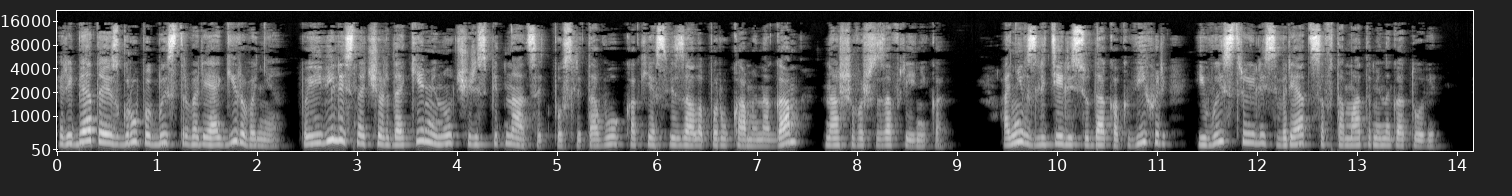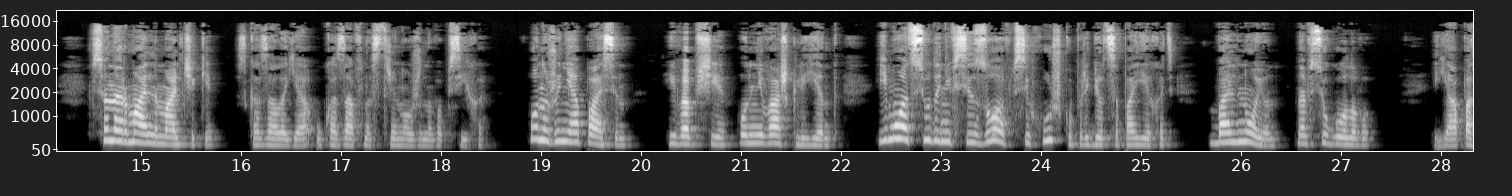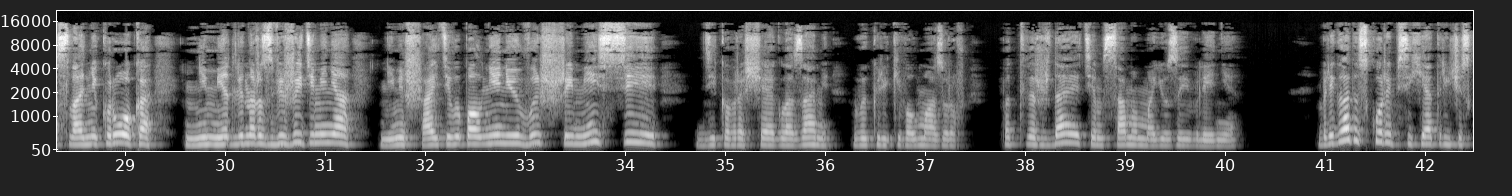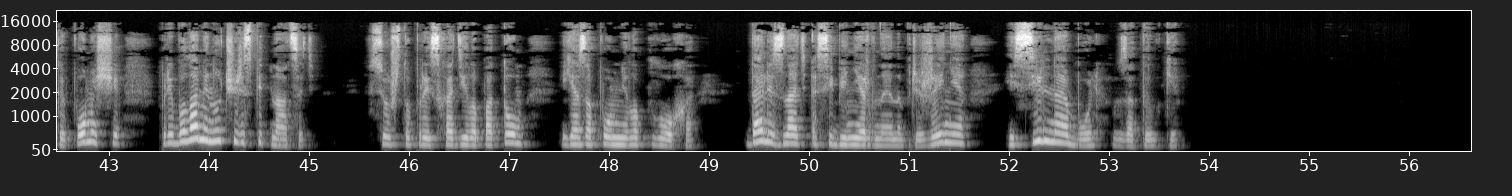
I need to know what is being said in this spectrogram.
Ребята из группы быстрого реагирования появились на чердаке минут через пятнадцать после того, как я связала по рукам и ногам нашего шизофреника. Они взлетели сюда как вихрь и выстроились в ряд с автоматами наготове. «Все нормально, мальчики», — сказала я, указав на стреноженного психа. «Он уже не опасен. И вообще, он не ваш клиент. Ему отсюда не в СИЗО, а в психушку придется поехать. Больной он, на всю голову». «Я посланник Рока! Немедленно развяжите меня! Не мешайте выполнению высшей миссии!» Дико вращая глазами, выкрикивал Мазуров, подтверждая тем самым мое заявление. Бригада скорой психиатрической помощи прибыла минут через пятнадцать. Все, что происходило потом, я запомнила плохо. Дали знать о себе нервное напряжение и сильная боль в затылке.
